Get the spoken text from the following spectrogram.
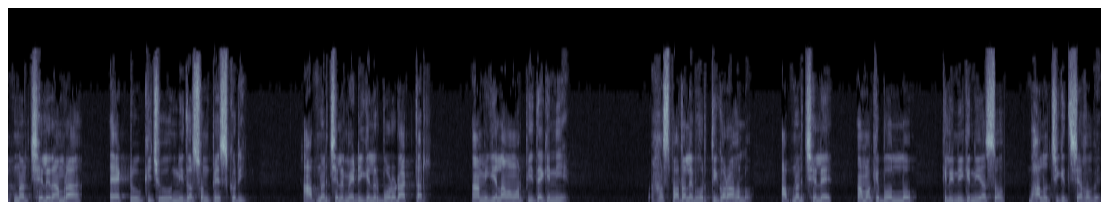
আপনার ছেলের আমরা একটু কিছু নিদর্শন পেশ করি। আপনার ছেলে মেডিকেলের বড় ডাক্তার। আমি গেলাম আমার পিতাকে নিয়ে। হাসপাতালে ভর্তি করা হলো। আপনার ছেলে আমাকে বলল, ক্লিনিকে নিয়ে আসো, ভালো চিকিৎসা হবে।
